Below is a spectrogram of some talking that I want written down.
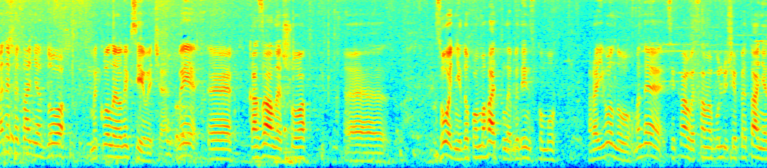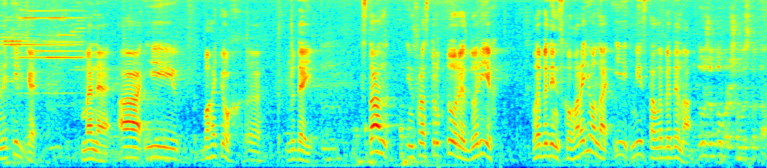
У мене питання до Миколи Олексійовича. Ви е, казали, що е, згодні допомагати Лебединському району. Мене цікаве саме болюче питання не тільки мене, а і багатьох е, людей. Стан інфраструктури доріг Лебединського району і міста Лебедина. Дуже добре, що ви спитали.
